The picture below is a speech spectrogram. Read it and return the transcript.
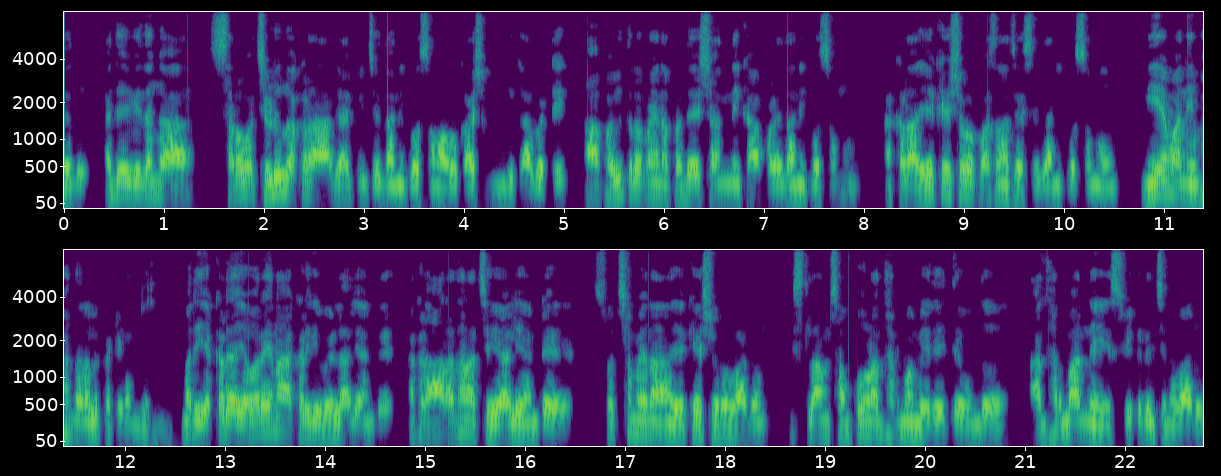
లేదు. అదే విధంగా సర్వ చెడులు అక్కడ వ్యాపించే దానికోసం అవకాశం ఉంది కాబట్టి ఆ పవిత్రమైన ప్రదేశాన్ని కాపాడే దానికోసము అక్కడ ఏకేశ్వరోపాసన చేసే దానికోసము నియమ నిబంధనలు పెట్టడం జరిగింది. మరి ఎక్కడ ఎవరైనా అక్కడికి వెళ్ళాలి అంటే అక్కడ ఆరాధన చేయాలి అంటే స్వచ్ఛమైన ఏకేశ్వరవాదం ఇస్లాం సంపూర్ణ ధర్మం ఏదైతే ఉందో ఆ ధర్మాన్ని స్వీకరించిన వారు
